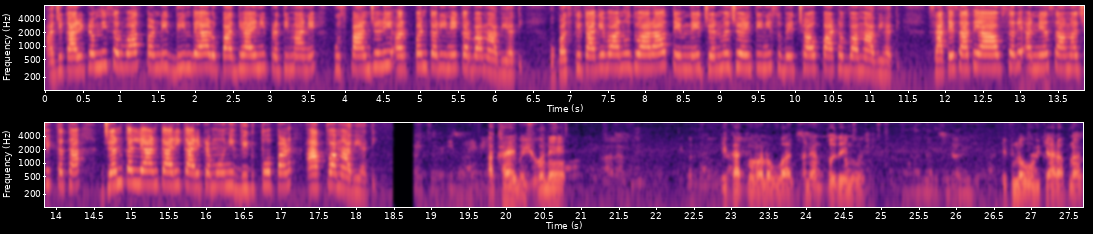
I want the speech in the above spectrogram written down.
આજે કાર્યક્રમની શરૂઆત પંડિત દીનદયાળ ઉપાધ્યાયની પ્રતિમાને પુષ્પાંજલિ અર્પણ કરીને કરવામાં આવી હતી. ઉપસ્થિત આગેવાનો દ્વારા તેમને જન્મ જયંતિની શુભેચ્છાઓ પાઠવવામાં આવી હતી. સાથે સાથે આ અવસરે અન્ય સામાજિક તથા જનકલ્યાણકારી કાર્યક્રમોની વિગતો પણ આપવામાં આવી હતી. આખા વિશ્વને એકાત્મ માનવવાદ અને અંત્યોદયનો એક નવો વિચાર આપનાર.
